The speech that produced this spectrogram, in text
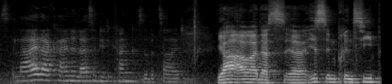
Ist leider keine Leistung, die die Krankenkasse bezahlt. Ja, aber das äh, ist im Prinzip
